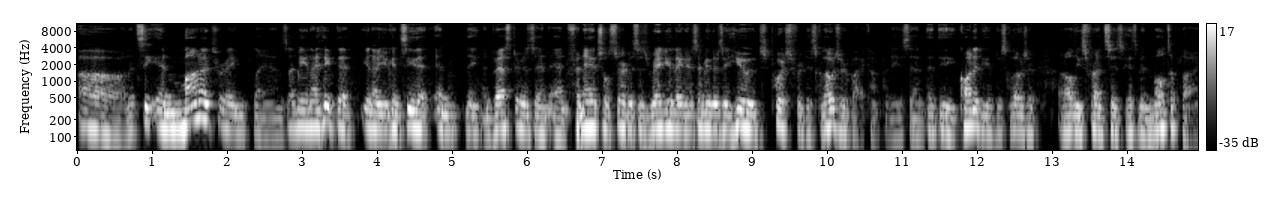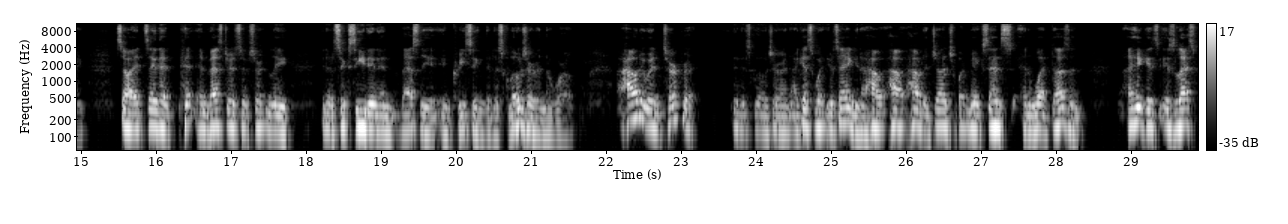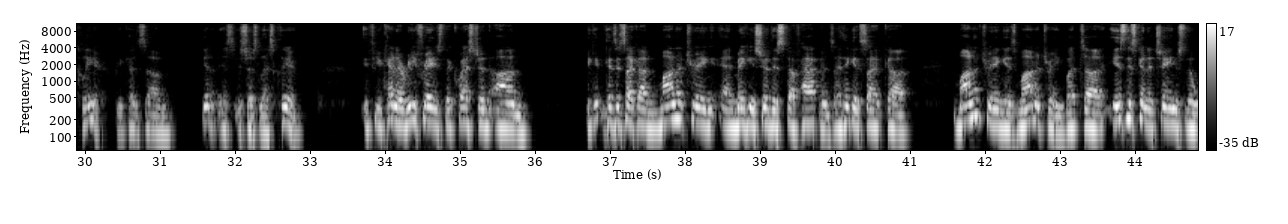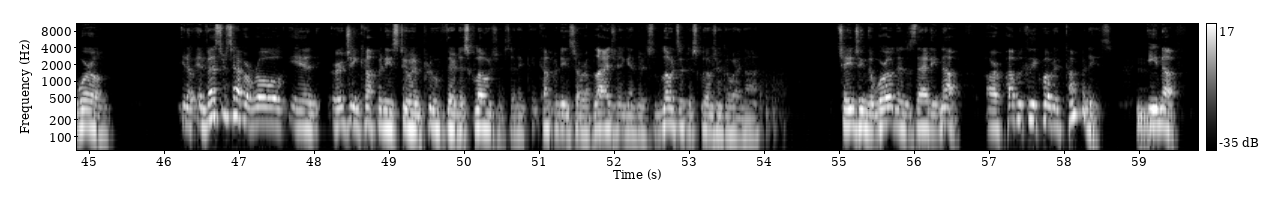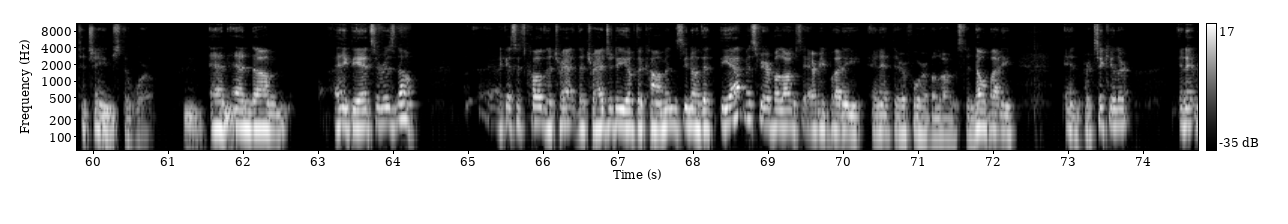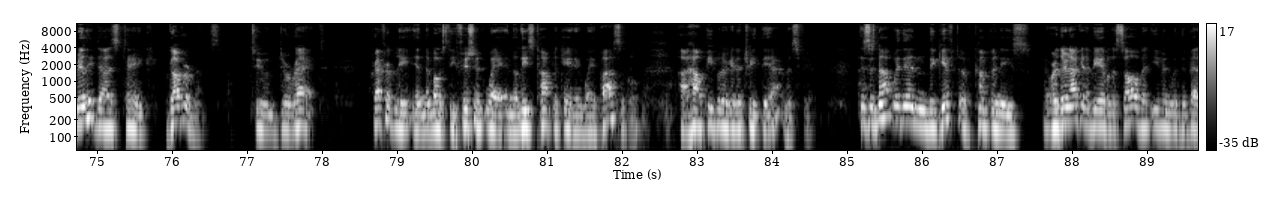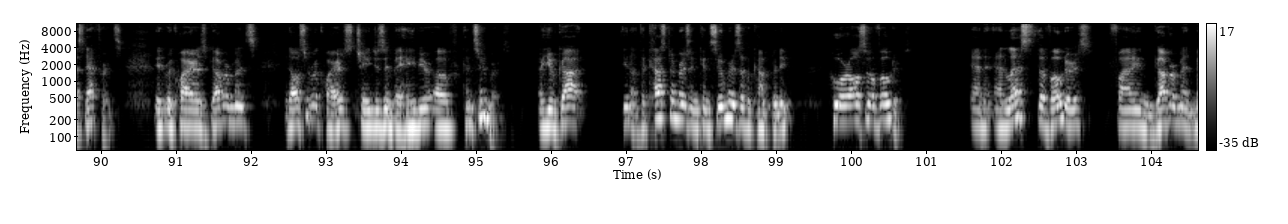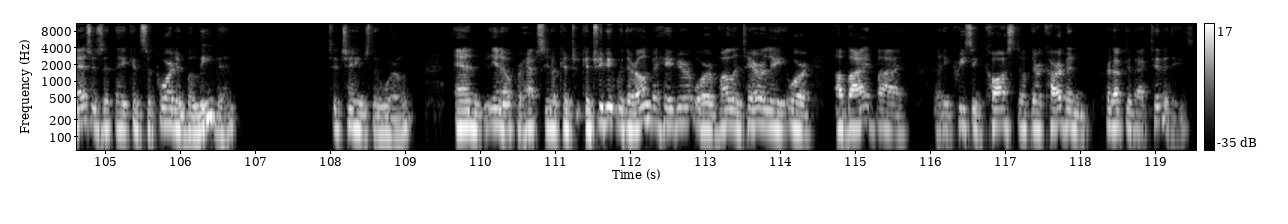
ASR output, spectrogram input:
Uh, let's see. In monitoring plans, I mean, I think that you know you can see that in the investors and, and financial services regulators. I mean, there's a huge push for disclosure by companies, and that the quantity of disclosure on all these fronts is, has been multiplying. So I'd say that investors have certainly you know succeeded in vastly increasing the disclosure in the world how to interpret the disclosure and I guess what you're saying, you know, how, how, how to judge what makes sense and what doesn't, I think is, is less clear because, um, you know, it's, it's just less clear. If you kind of rephrase the question on, because it's like on monitoring and making sure this stuff happens, I think it's like uh, monitoring is monitoring, but uh, is this going to change the world? You know, investors have a role in urging companies to improve their disclosures, and companies are obliging, and there's loads of disclosure going on. Changing the world, and is that enough? Are publicly quoted companies mm. enough to change mm. the world? Mm. And and um, I think the answer is no. I guess it's called the tra- the tragedy of the commons. You know that the atmosphere belongs to everybody, and it therefore belongs to nobody in particular. And it really does take governments to direct, preferably in the most efficient way and the least complicated way possible, uh, how people are going to treat the atmosphere. This is not within the gift of companies, or they're not going to be able to solve it even with the best efforts. It requires governments. It also requires changes in behavior of consumers. You've got, you know, the customers and consumers of a company who are also voters. And unless the voters find government measures that they can support and believe in to change the world, and you know perhaps you know con- contribute with their own behavior or voluntarily or abide by an increasing cost of their carbon productive activities.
